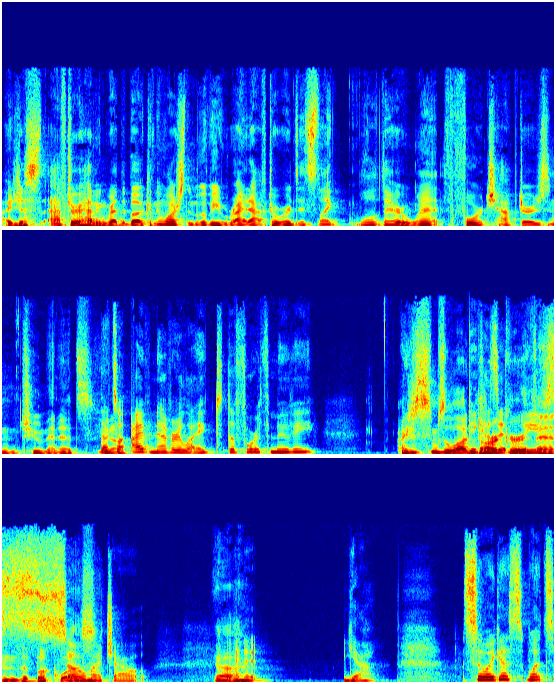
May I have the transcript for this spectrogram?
I just after having read the book and then watched the movie right afterwards, it's like, well, there went four chapters in two minutes. you That's know? what I've never liked the fourth movie I just seems a lot because darker than the book so was. So much out, yeah. and it, yeah. So I guess what's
